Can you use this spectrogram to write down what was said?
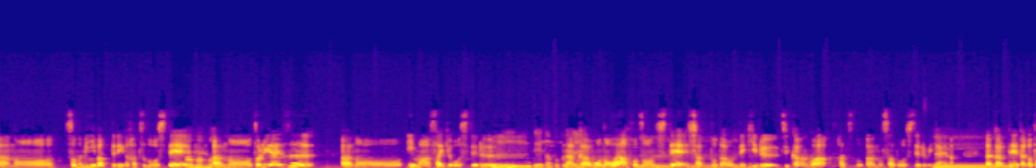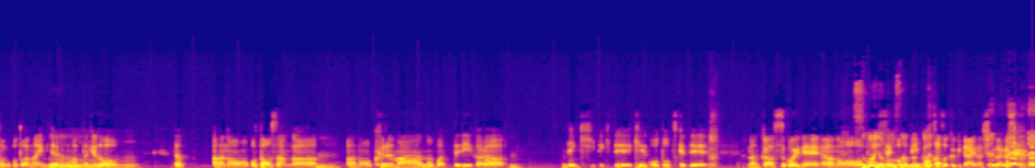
あのそのミニバッテリーが発動して、あのとりあえずあの今作業してうんるうん、データとかね。なんかものは保存しうんてシャットダウンできる時間は発動あの作動してるみたいな。なだからデータが飛ぶことはないみたいなのがあったけど、うんうんあのお父さんが、うん。うんあの車のバッテリーからうん。電気引いてきて蛍光灯つけて、なんかすごいねあのすごいねお父さん貧乏家族みたいな宿題らしくて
